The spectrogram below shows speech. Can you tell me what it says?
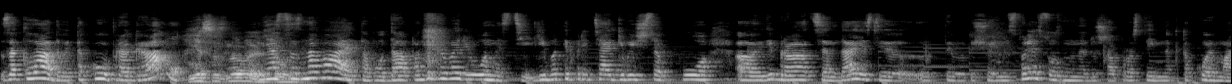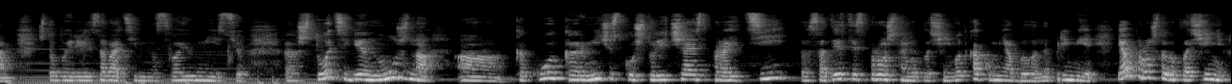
закладывать такую программу, не осознавая, не того. осознавая того, да, по договоренности, либо ты притягиваешься по э, вибрациям, да, если э, ты вот еще не столь осознанная душа, а просто именно к такой маме, чтобы реализовать именно свою миссию. Что тебе нужно какую кармическую, что ли, часть пройти в соответствии с прошлым воплощением. Вот как у меня было, например, я в прошлое воплощение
